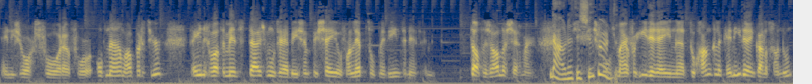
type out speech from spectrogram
en die zorgt voor, eh, voor opnameapparatuur. Het enige wat de mensen thuis moeten hebben is een pc of een laptop met internet. En dat is alles, zeg maar. Nou, dat is super. Maar voor iedereen eh, toegankelijk en iedereen kan het gewoon doen.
